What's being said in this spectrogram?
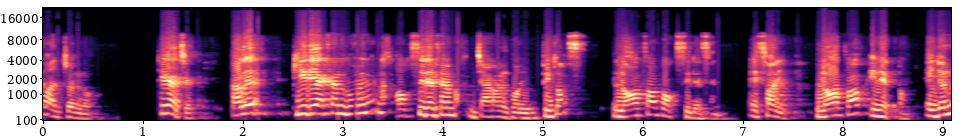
হওয়ার জন্য। ঠিক আছে? তাহলে কি রিয়াকশন ঘটলো না? অক্সিডেশন বা জারণ ঘটলো বিকজ লস অফ অক্সিডেশন এই সরি লস অফ ইলেকট্রন এই জন্য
